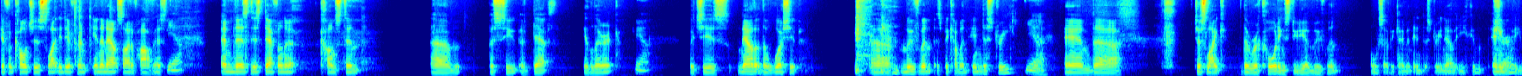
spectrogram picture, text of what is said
different cultures, slightly different in and outside of Harvest. Yeah. And there's this definite constant um, pursuit of depth in lyric, Yeah. which is now that the worship uh, movement has become an industry, Yeah. and uh, just like the recording studio movement also became an industry now that you can Sure. anybody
